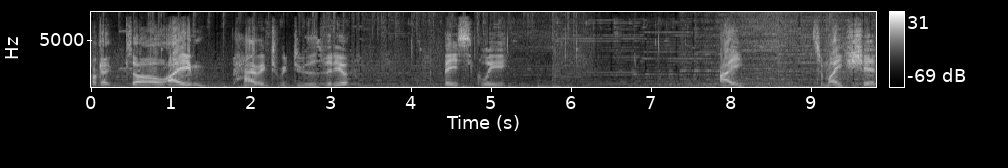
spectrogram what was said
Okay, so I'm having to redo this video. Basically, I so my shit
